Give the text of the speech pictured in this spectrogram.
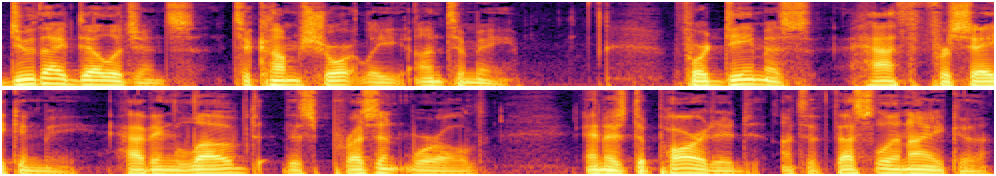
Do thy diligence to come shortly unto me. For Demas hath forsaken me, having loved this present world, and has departed unto Thessalonica,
